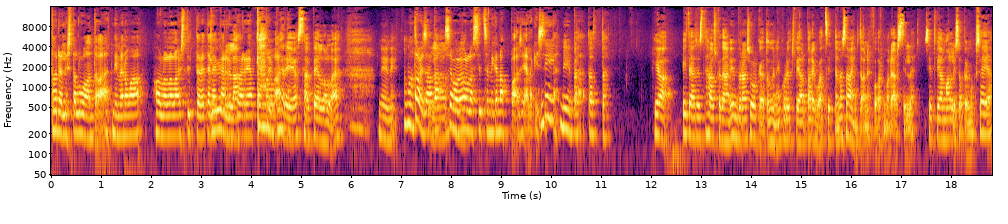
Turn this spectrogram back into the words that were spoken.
todellista luontoa, että nimenomaan hollolalaistyttö vetelee kärrypyöriä pellolla. Kärrypyöriä jossain pellolla. Ja... Niin, niin. No, toisaalta se voi niin. olla sitten se, mikä nappaa sielläkin niin, sitten. Niinpä, totta. Ja itse asiassa hauska tämä ympyrän sulkeutuminen, kun nyt vielä pari vuotta sitten mä sain tuonne Ford Modelsille sitten vielä mallisopimuksen ja,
